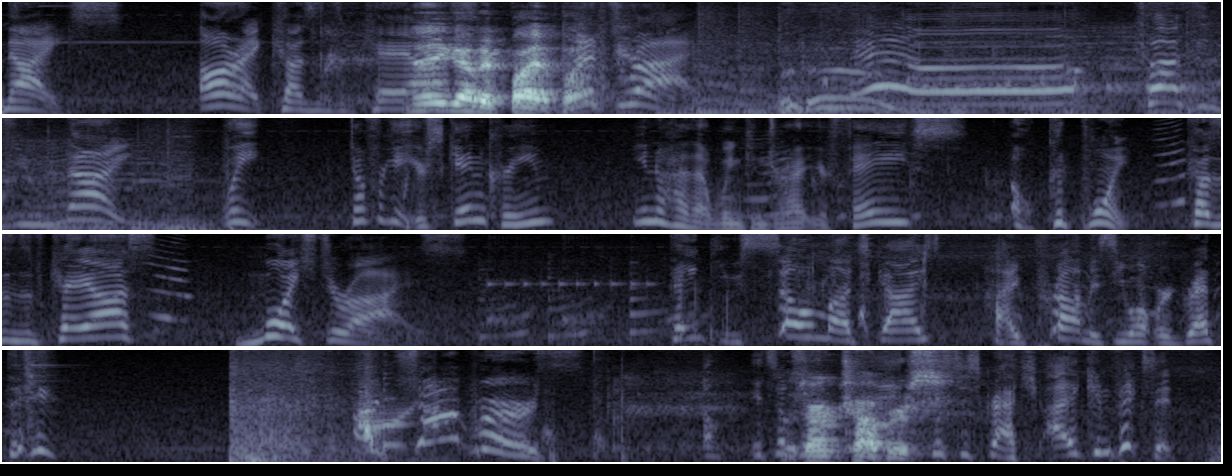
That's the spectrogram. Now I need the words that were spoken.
Nice. All right, Cousins of Chaos. Now you gotta buy a bike. Let's ride. Cousins unite. Wait, don't forget your skin cream. You know how that wind can dry out your face. Oh, good point. Cousins of Chaos, moisturize. Thank you so much, guys. I promise you won't regret this. Our choppers! Oh, it's Those aren't choppers. It's just a scratch. I can fix it.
